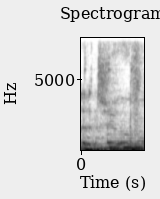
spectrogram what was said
That you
